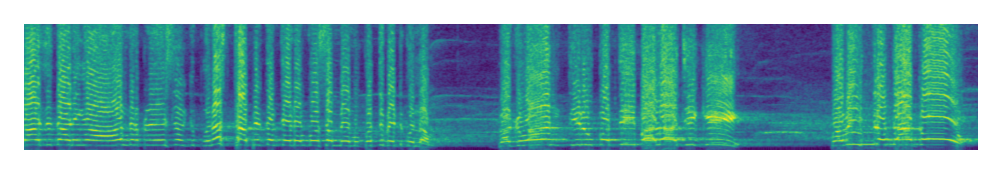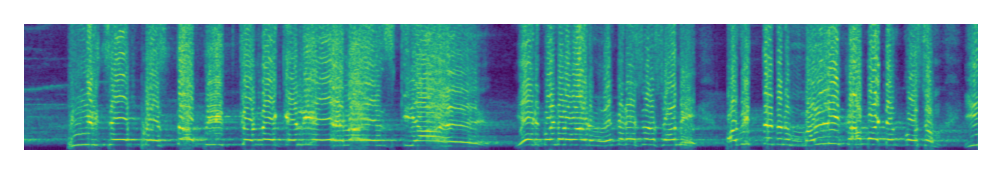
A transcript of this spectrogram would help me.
రాజధానిగా ఆంధ్రప్రదేశ్ పునఃస్థాపితం చేయడం కోసం మేము పొత్తు పెట్టుకున్నాం भगवान तिरुपति बालाजी की पवित्रता को फिर किया है ఏడుకొండల వాడు వెంకటేశ్వర స్వామి పవిత్రతను మళ్ళీ కాపాడడం కోసం ఈ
